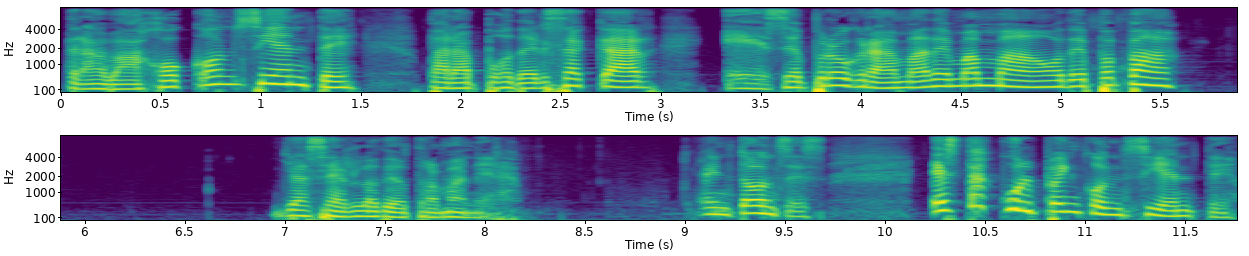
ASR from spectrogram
trabajo consciente para poder sacar ese programa de mamá o de papá y hacerlo de otra manera. Entonces, esta culpa inconsciente,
